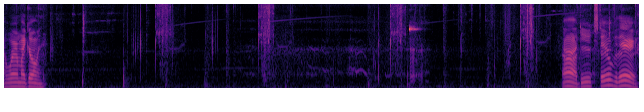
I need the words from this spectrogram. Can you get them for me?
Now where am I going? Ah, dude, stay over there.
